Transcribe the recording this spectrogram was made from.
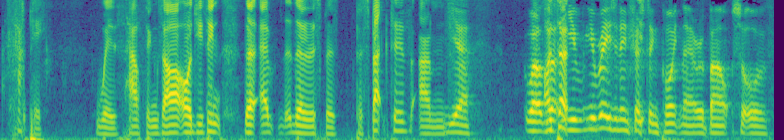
happy with how things are, or do you think that ev- there is pers- perspective and Yeah. Well, you, you raise an interesting point there about sort of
